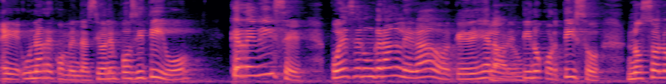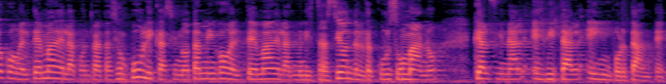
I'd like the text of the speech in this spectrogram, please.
eh, una recomendación en positivo que revise. Puede ser un gran legado que deje Claro. Laurentino Cortizo, no solo con el tema de la contratación pública, sino también con el tema de la administración del recurso humano, que al final es vital e importante.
